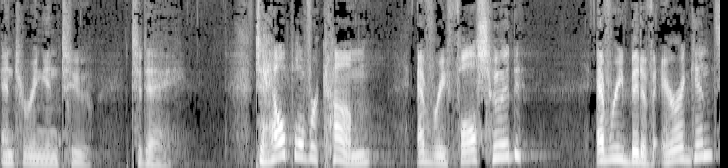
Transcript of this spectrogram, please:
entering into today, to help overcome every falsehood, every bit of arrogance,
